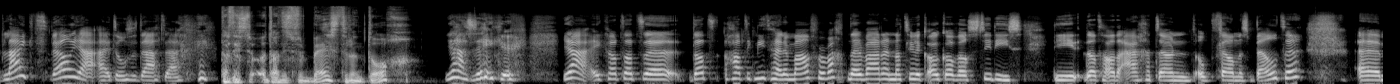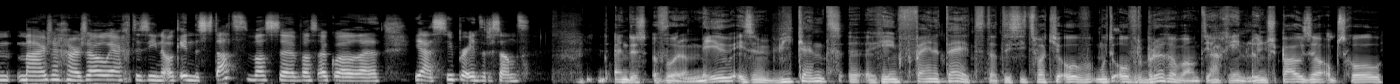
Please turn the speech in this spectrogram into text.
blijkt wel ja uit onze data. Dat is, dat is verbijsterend, toch? Ja, zeker. Ja, ik had dat, uh, dat had ik niet helemaal verwacht. Er waren natuurlijk ook al wel studies die dat hadden aangetoond op vuilnisbelten. Um, maar zeg maar zo erg te zien ook in de stad was, uh, was ook wel uh, ja, super interessant. En dus voor een meeuw is een weekend geen fijne tijd. Dat is iets wat je over, moet overbruggen. Want ja, geen lunchpauze op school.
